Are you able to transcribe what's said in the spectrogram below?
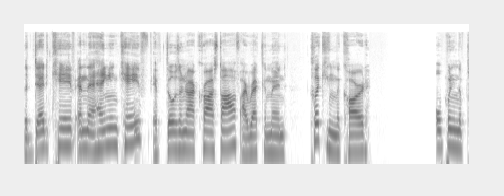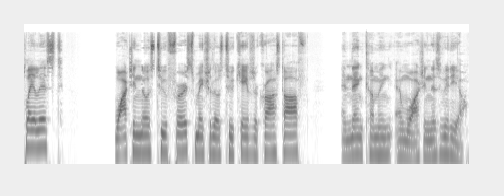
the dead cave and the hanging cave, if those are not crossed off, I recommend clicking the card, opening the playlist, watching those two first, make sure those two caves are crossed off, and then coming and watching this video.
